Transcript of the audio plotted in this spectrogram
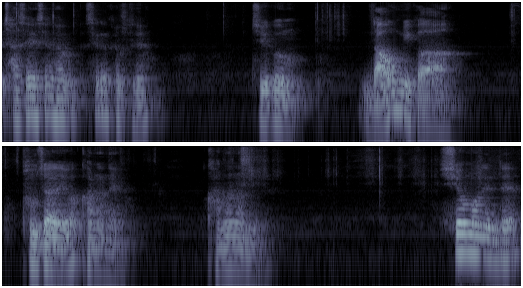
자세히 생각, 생각해 보세요. 지금 나오미가 부자예요? 가난해요? 가난합니다. 시어머니인데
